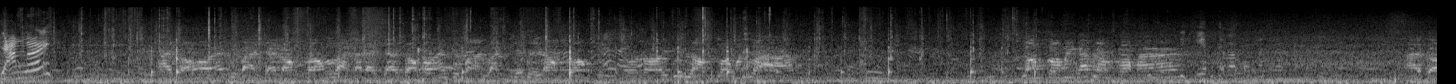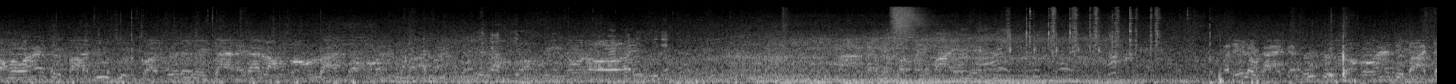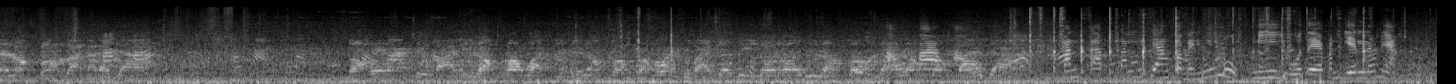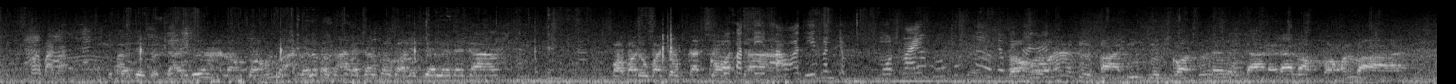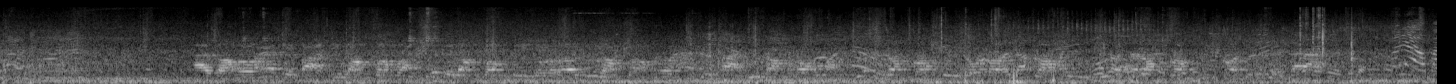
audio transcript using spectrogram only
dặn lấy lòng còn mấy cáp lòng còn mà à còn rồi hai từ bà chuyển còn chưa đây là trà này đã lòng còn là บบาทจะลองกองวานอะไรจ้าสองร้อยห้าสิบบาทที่ลองกองวันที่ลองกองสองร้อยห้าสิบบาทจอสี่ร้อยที่ลองกองเผาปลาเผามันกลับกันหรือยังก็ไม่รู้ลูก มีอยู่แต่มันเย็นแล้วเนี่ยห้าบาทอะเราจะสนใจเพื่อลองกองหวานไว้แล้วประกาศกับเจ้าก็ก่อนเลยเชิญเลยนะจ๊ะพอมาดูมาชมกันก่อปนกติเสาร์อาทิตย์มันจะหมดไวสองร้อยห้าสิบบาทที่จุดก่อนซื้อได้เลยจ้าในด้านลองกองหวาน สองร้อยห้าสิบบาทที่ลองกองวันที่ลองกองสี่โลร้อยที่ลองกองร้อยห้าสิบบาทที่ลองกองวันที่ลองกองสี่โลร้อยรับรองไม่มีเรื่องลองกองก่อนเลยนะไม่เอาไป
